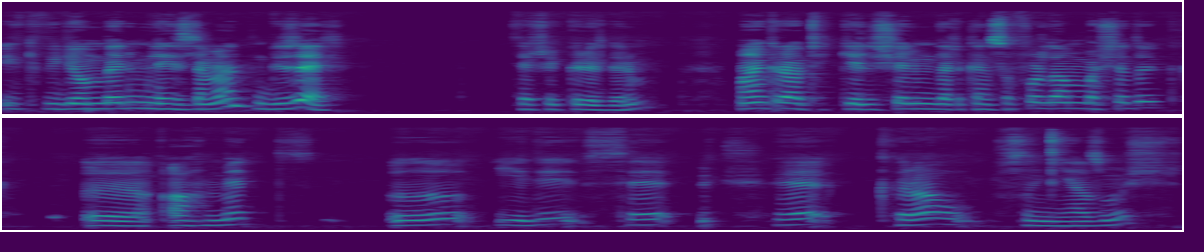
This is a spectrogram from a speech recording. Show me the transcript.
ilk videomu benimle izlemen güzel. Teşekkür ederim. Minecraft ilk gelişelim derken sıfırdan başladık. Ee, Ahmet I7S3H Kralsın yazmış.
